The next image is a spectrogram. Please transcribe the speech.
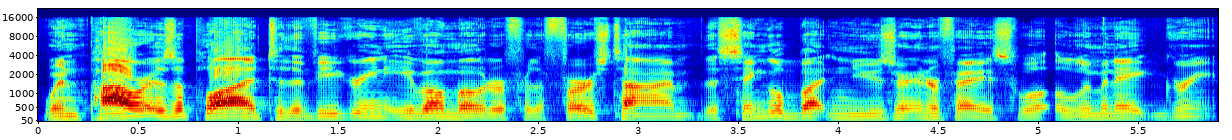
When power is applied to the V-Green Evo motor for the first time, the single button user interface will illuminate green.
